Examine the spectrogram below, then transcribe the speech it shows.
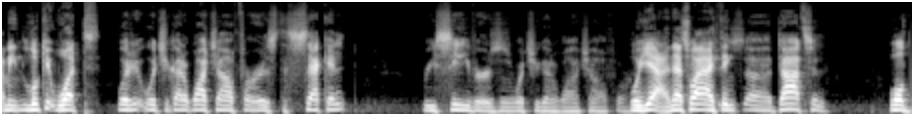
I mean, look at what What what you got to watch out for is the second receivers is what you got to watch out for. well, yeah, and that's why I think uh, Dotson well,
